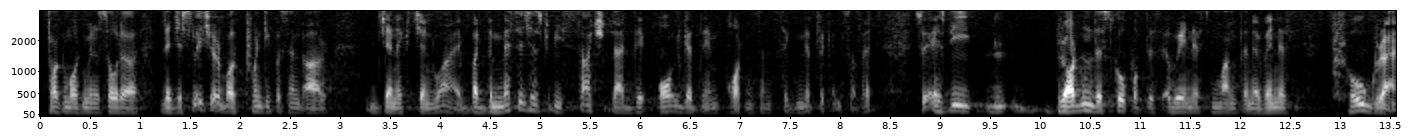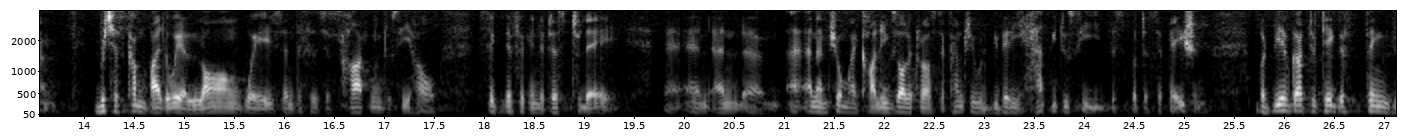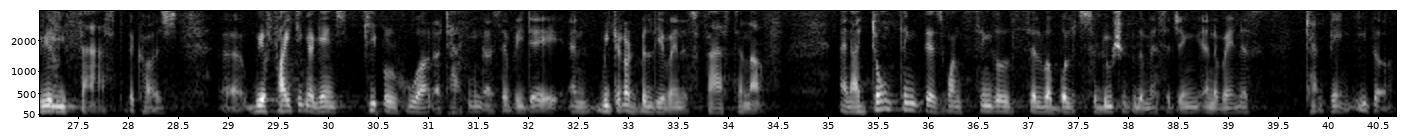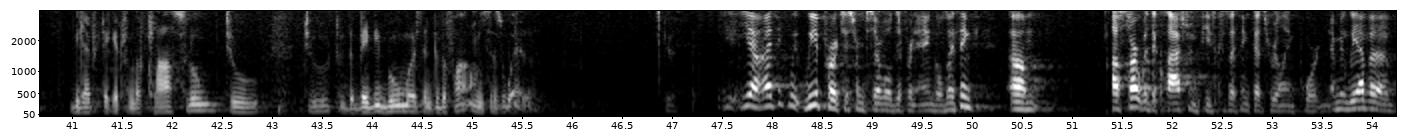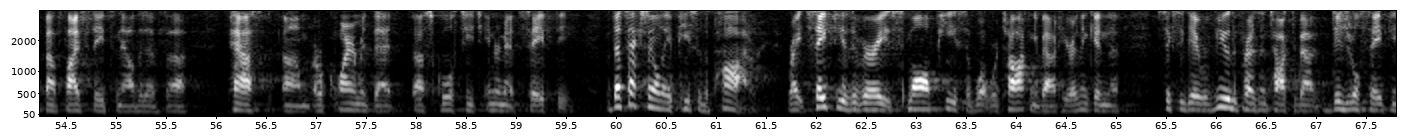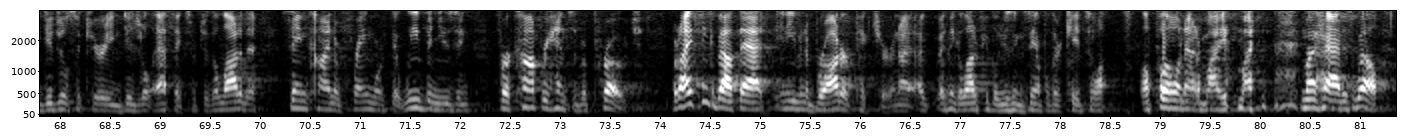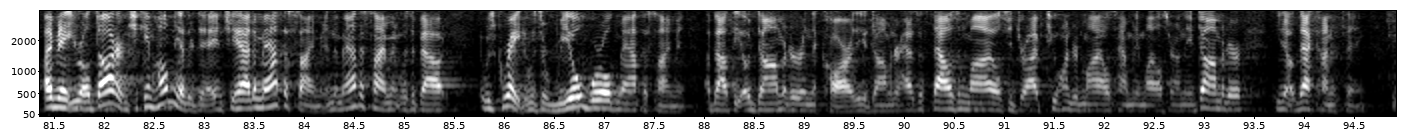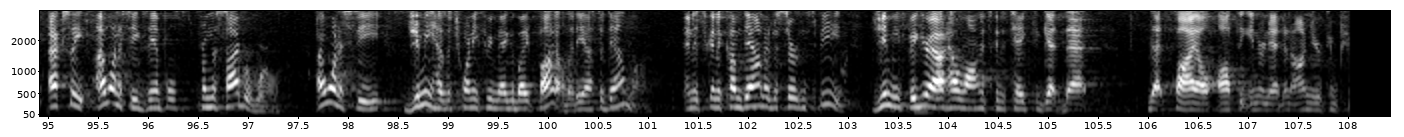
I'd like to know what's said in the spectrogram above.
talking about Minnesota legislature, about 20% are Gen X, Gen Y. But the message has to be such that they all get the importance and significance of it. So as we broaden the scope of this awareness month and awareness program, which has come, by the way, a long ways, and this is just heartening to see how significant it is today. And, and, um, and I'm sure my colleagues all across the country will be very happy to see this participation. But we have got to take this thing really fast because uh, we are fighting against people who are attacking us every day, and we cannot build the awareness fast enough. And I don't think there's one single silver bullet solution to the messaging and awareness campaign either. We'll have to take it from the classroom to, to, to the baby boomers and to the farms as well. Yeah, I think we, we approach this from several different angles. I think um, I'll start with the classroom piece because I think that's really important. I mean, we have about five states now that have uh, passed um, a requirement that uh, schools teach internet safety. But that's actually only a piece of the pie, right? Safety is a very small piece of what we're talking about here. I think in the 60 day review, the president talked about digital safety, digital security, and digital ethics, which is a lot of the same kind of framework that we've been using for a comprehensive approach. But I think about that in even a broader picture, and I, I think a lot of people use an example of their kids, so I'll, I'll pull one out of my, my, my hat as well. I have an eight year old daughter, and she came home the other day, and she had a math assignment, and the math assignment was about it was great. It was a real world math assignment about the odometer in the car. The odometer has 1,000 miles. You drive 200 miles. How many miles are on the odometer? You know, that kind of thing. Actually, I want to see examples from the cyber world. I want to see Jimmy has a 23 megabyte file that he has to download, and it's going to come down at a certain speed. Jimmy, figure out how long it's going to take to get that, that file off the internet and on your computer.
